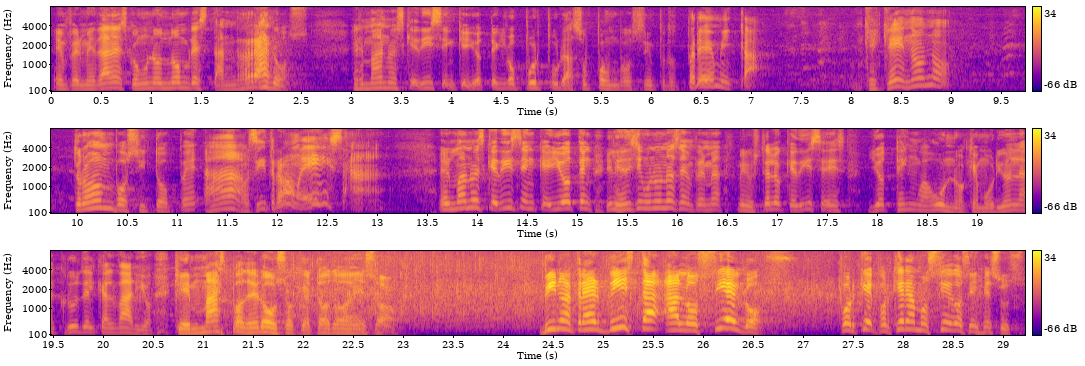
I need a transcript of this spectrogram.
Enfermedades con unos nombres tan raros. Hermano, es que dicen que yo tengo púrpura supombocitoprémica. ¿Qué qué? No, no. Trombocitopenia. Ah, sí, trombo, esa. Hermano, es que dicen que yo tengo, y le dicen uno unas enfermedades. Mire, usted lo que dice es, yo tengo a uno que murió en la cruz del Calvario, que es más poderoso que todo eso. Vino a traer vista a los ciegos. ¿Por qué? Porque éramos ciegos sin Jesús.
